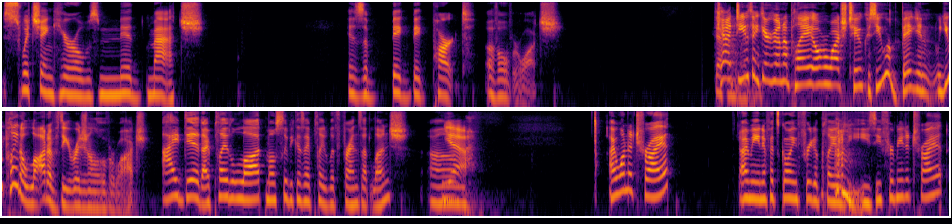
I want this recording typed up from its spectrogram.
switching heroes mid match is a big big part of overwatch Kat, do you think you're gonna play Overwatch 2? Because you were big in you played a lot of the original Overwatch. I did i played a lot mostly because i played with friends at lunch um, yeah. I want to try it. I mean, if it's going free to play, it'll be easy for me to try it.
